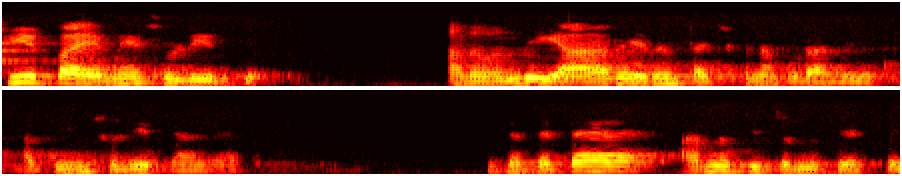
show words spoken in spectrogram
தீர்ப்பாயமே சொல்லியிருக்கு. அதை வந்து யாரும் எதுவும் டச் பண்ணக்கூடாது அப்படின்னு சொல்லியிருக்காங்க. கிட்டத்தட்ட அறுநூற்றி தொண்ணூற்றி எட்டு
